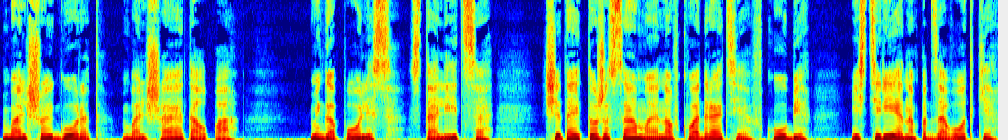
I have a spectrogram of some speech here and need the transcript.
Большой город, большая толпа. Мегаполис, столица. Считай то же самое, но в квадрате, в кубе, истерия на подзаводке.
